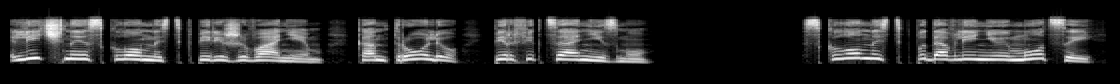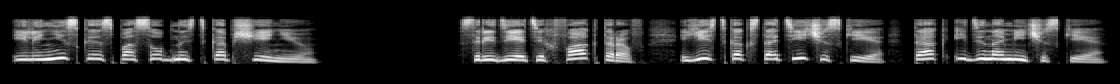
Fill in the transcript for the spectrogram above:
Личная склонность к переживаниям, контролю, перфекционизму. Склонность к подавлению эмоций или низкая способность к общению. Среди этих факторов есть как статические, так и динамические.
